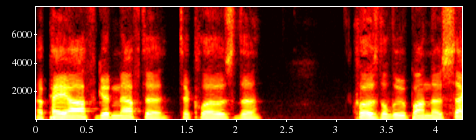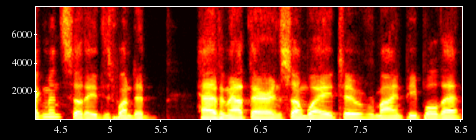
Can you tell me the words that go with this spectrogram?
a payoff good enough to to close the close the loop on those segments, so they just wanted to have him out there in some way to remind people that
